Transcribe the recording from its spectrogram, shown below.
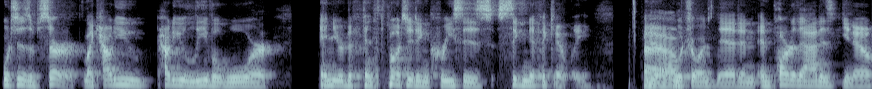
which is absurd. Like, how do you how do you leave a war? and your defense budget increases significantly, uh, yeah. which ours did. And and part of that is you know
